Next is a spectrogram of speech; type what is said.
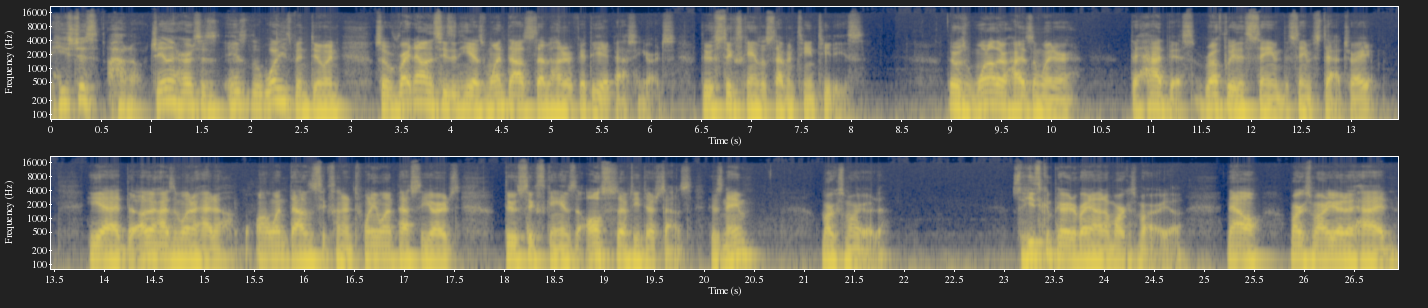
he's just I don't know. Jalen Hurts is his what he's been doing. So right now in the season, he has 1,758 passing yards through six games with 17 TDs. There was one other Heisman winner that had this roughly the same the same stats, right? He had the other Heisman winner had 1,621 passing yards through six games and also 17 touchdowns. His name, Marcus Mariota. So he's compared right now to Marcus Mariota. Now, Marcus Mariota had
